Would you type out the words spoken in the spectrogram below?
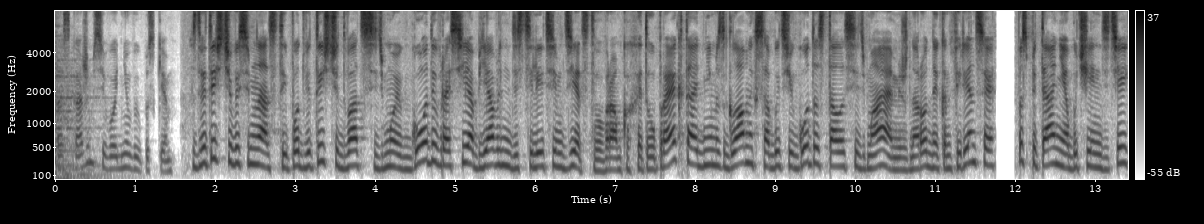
Расскажем сегодня в выпуске. С 2018 по 2027 годы в России объявлено десятилетием детства. В рамках этого проекта одним из главных событий года стала седьмая международная конференция «Воспитание и обучение детей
